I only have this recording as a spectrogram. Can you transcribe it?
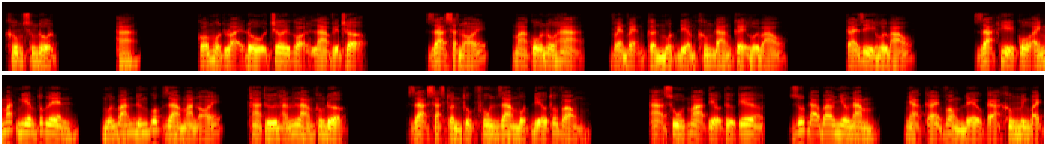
không xung đột. A, có một loại đồ chơi gọi là viện trợ. Dạ sạt nói, mà cổ nổ hạ vẹn vẹn cần một điểm không đáng kể hồi báo. Cái gì hồi báo? Dạ khỉ Cô ánh mắt nghiêm túc lên, muốn ban đứng quốc gia mà nói, tha thứ hắn làm không được dạ sạt thuần thục phun ra một điếu thuốc vòng. Ạ à, su mạ tiểu tử kia rút đã bao nhiêu năm nhà cái vòng đều cả không minh bạch.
